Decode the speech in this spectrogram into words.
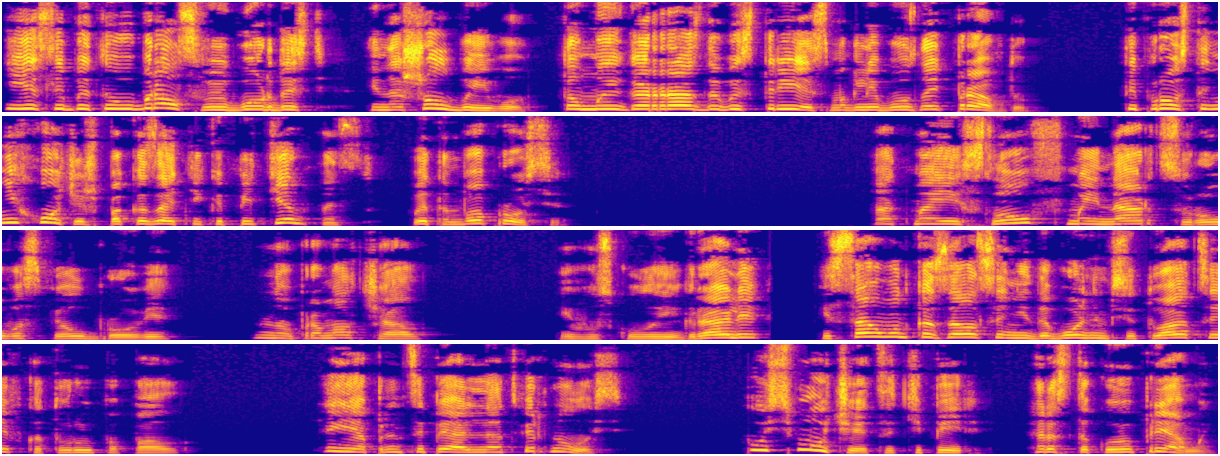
Если бы ты убрал свою гордость и нашел бы его, то мы гораздо быстрее смогли бы узнать правду. Ты просто не хочешь показать некомпетентность в этом вопросе. От моих слов Мейнард сурово свел брови, но промолчал. Его скулы играли, и сам он казался недовольным ситуацией, в которую попал. И я принципиально отвернулась. Пусть мучается теперь, раз такой упрямый.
